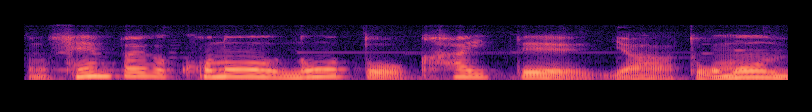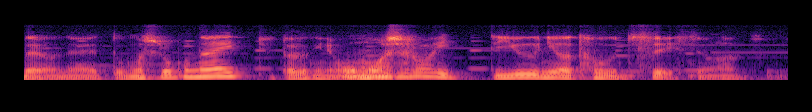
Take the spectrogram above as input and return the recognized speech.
その先輩がこのノートを書いて、いやー、と思うんだよねって、面白くないって言った時に、面白いっていうには多分知性必要なんですよね。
